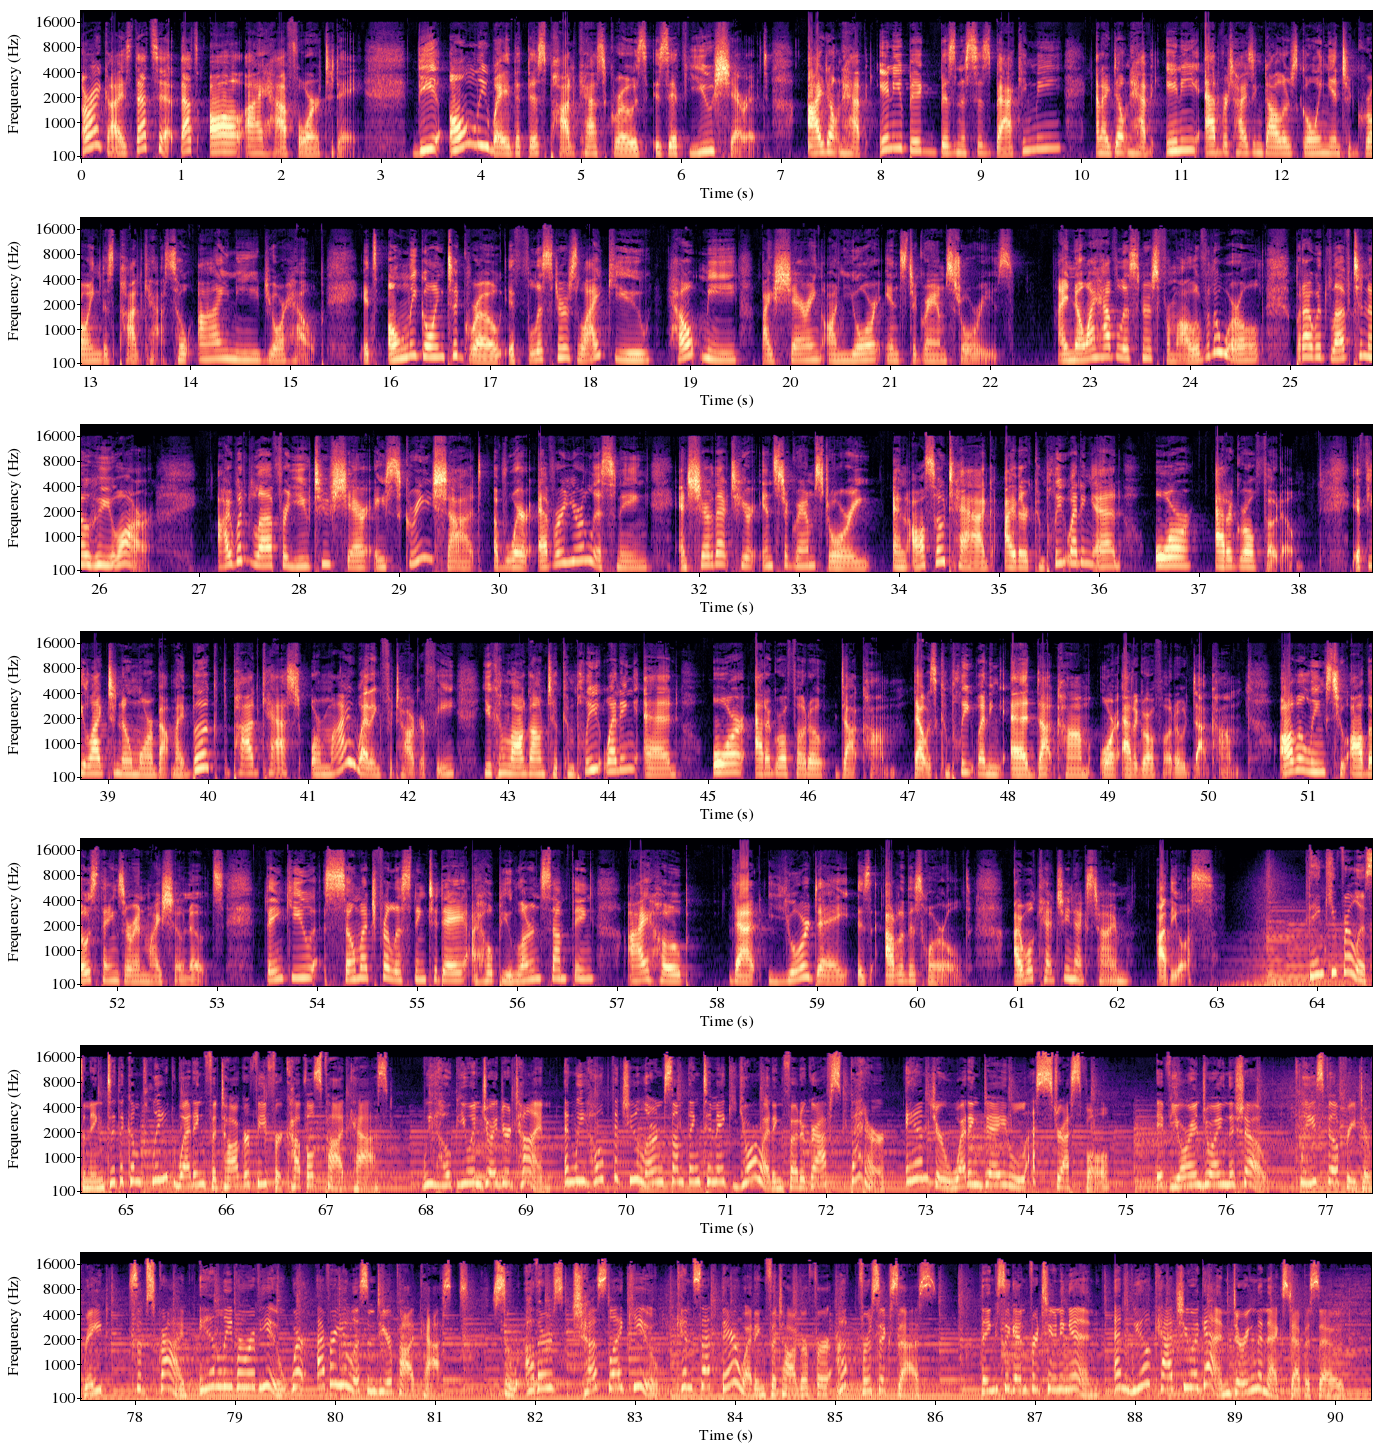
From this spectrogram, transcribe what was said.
All right, guys, that's it. That's all I have for today. The only way that this podcast grows is if you share it. I don't have any big businesses backing me, and I don't have any advertising dollars going into growing this podcast. So I need your help. It's only going to grow if listeners like you help me by sharing on your Instagram stories. I know I have listeners from all over the world, but I would love to know who you are. I would love for you to share a screenshot of wherever you're listening and share that to your Instagram story and also tag either Complete Wedding Ed or Atta Girl Photo. If you'd like to know more about my book, the podcast, or my wedding photography, you can log on to Complete Wedding Ed or attagirlphoto.com. That was completeweddinged.com or attagirlphoto.com. All the links to all those things are in my show notes. Thank you so much for listening today. I hope you learned something. I hope that your day is out of this world. I will catch you next time. Adios. Thank you for listening to the Complete Wedding Photography for Couples podcast. We hope you enjoyed your time, and we hope that you learned something to make your wedding photographs better and your wedding day less stressful. If you're enjoying the show, please feel free to rate, subscribe, and leave a review wherever you listen to your podcasts so others just like you can set their wedding photographer up for success. Thanks again for tuning in, and we'll catch you again during the next episode.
